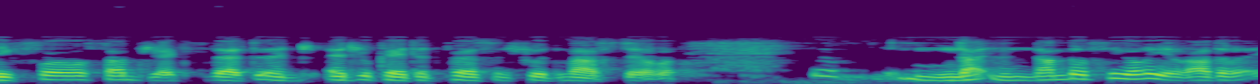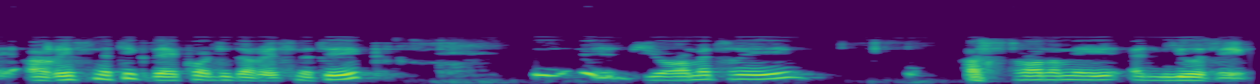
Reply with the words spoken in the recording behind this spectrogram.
the four subjects that an educated person should master. number theory, rather arithmetic, they called it arithmetic, geometry, astronomy, and music.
